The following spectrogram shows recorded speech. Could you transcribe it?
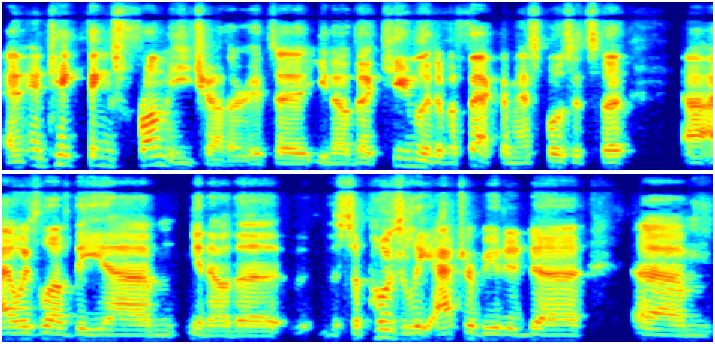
and, and take things from each other. It's a, you know, the cumulative effect. I mean, I suppose it's the, uh, I always love the um, you know the the supposedly attributed uh, um,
